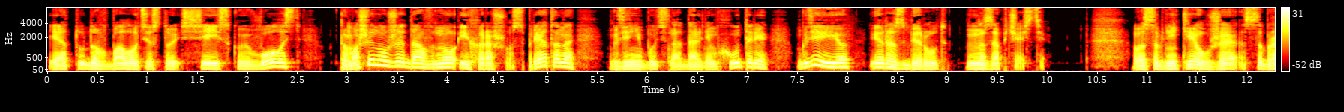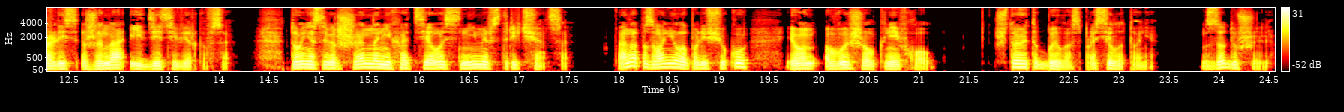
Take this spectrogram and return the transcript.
и оттуда в болотистую Сейскую волость, то машина уже давно и хорошо спрятана где-нибудь на дальнем хуторе, где ее и разберут на запчасти. В особняке уже собрались жена и дети Вирковса. Тоня совершенно не хотела с ними встречаться. Она позвонила Полищуку, и он вышел к ней в холл. «Что это было?» — спросила Тоня. «Задушили».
